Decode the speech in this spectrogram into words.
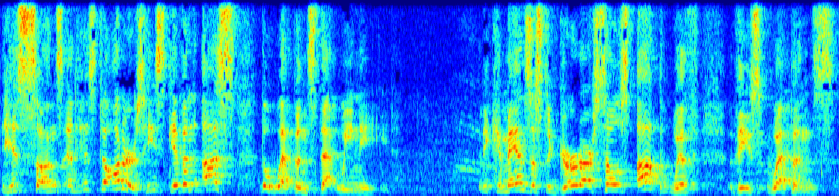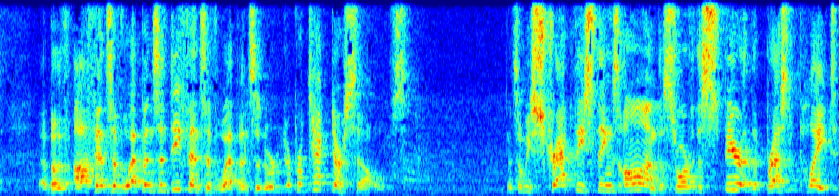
his sons and his daughters. He's given us the weapons that we need. And he commands us to gird ourselves up with these weapons, both offensive weapons and defensive weapons, in order to protect ourselves. And so we strap these things on the sword of the Spirit, the breastplate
